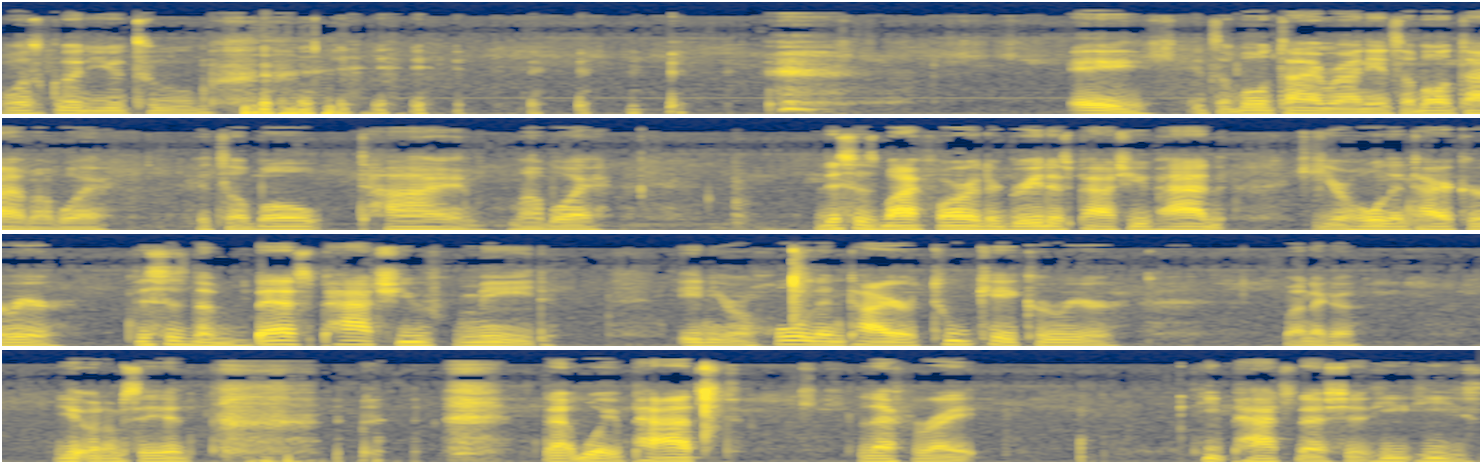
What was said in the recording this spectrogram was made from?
What's good, YouTube? hey, it's about time, Ronnie. It's about time, my boy. It's about time, my boy. This is by far the greatest patch you've had your whole entire career. This is the best patch you've made in your whole entire 2K career, my nigga. You know what I'm saying? that boy patched left, right. He patched that shit. He he's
